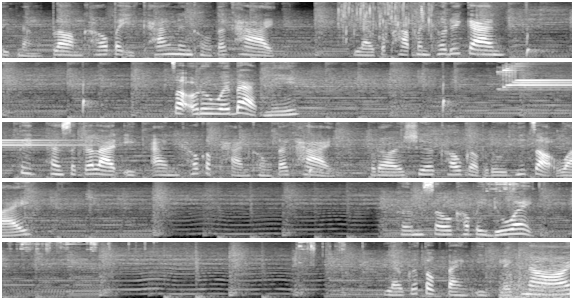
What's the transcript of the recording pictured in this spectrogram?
ติดหนังปลอมเข้าไปอีกข้างหนึ่งของตาข่าย แล้วก็พับมันเข้าด้วยกัน เจาะรูไว้แบบนี้ ติดแผ่นสกลาดอีกอันเข้ากับฐานของตาข่าย ร้อยเชือกเข้ากับรูที่เจาะไว้ เพิ่มโซ่เข้าไปด้วย แล้วก็ตกแต่งอีกเล็กน้อย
